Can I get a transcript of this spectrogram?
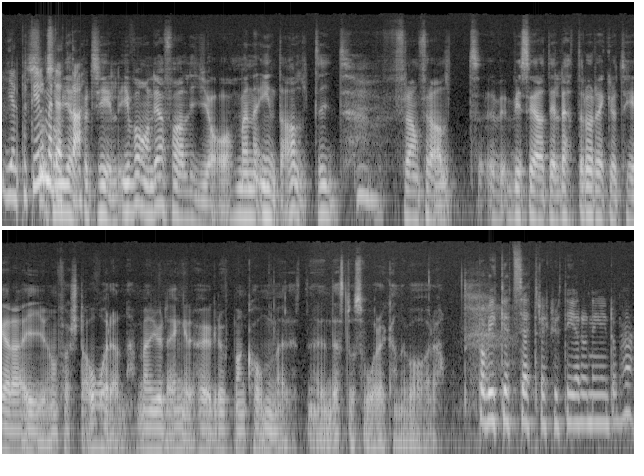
hjälper till Så, med som detta? Hjälper till. I vanliga fall ja, men inte alltid. Mm. Framförallt vi ser att det är lättare att rekrytera i de första åren. Men ju längre högre upp man kommer desto svårare kan det vara. På vilket sätt rekryterar ni de här?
